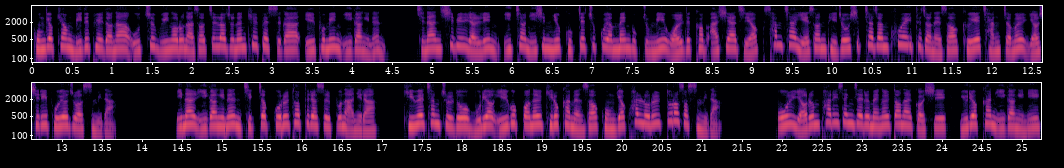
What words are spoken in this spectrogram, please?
공격형 미드필더나 우측 윙어로 나서 찔러주는 킬패스가 일품인 이강인은 지난 10일 열린 2026 국제축구연맹 북중미 월드컵 아시아 지역 3차 예선 비조 10차전 쿠웨이트전에서 그의 장점을 여실히 보여주었습니다. 이날 이강인은 직접 골을 터뜨렸을 뿐 아니라 기회 창출도 무려 7번을 기록하면서 공격 활로를 뚫어섰습니다. 올 여름 파리 생제르맹을 떠날 것이 유력한 이강인이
